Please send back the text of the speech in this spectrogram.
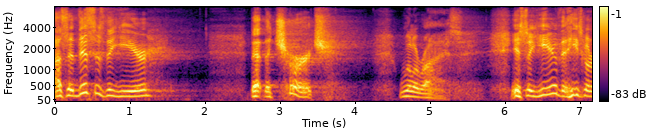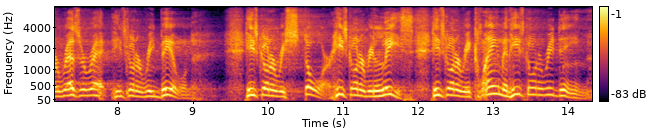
I said, this is the year that the church will arise. It's a year that He's going to resurrect, He's going to rebuild, He's going to restore, He's going to release, He's going to reclaim, and He's going to redeem.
